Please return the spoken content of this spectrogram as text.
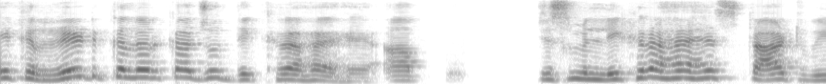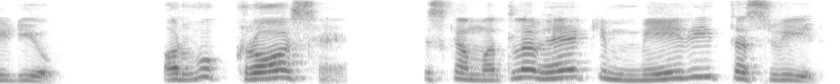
एक रेड कलर का जो दिख रहा है आपको जिसमें लिख रहा है स्टार्ट वीडियो और वो क्रॉस है। इसका मतलब है कि मेरी तस्वीर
